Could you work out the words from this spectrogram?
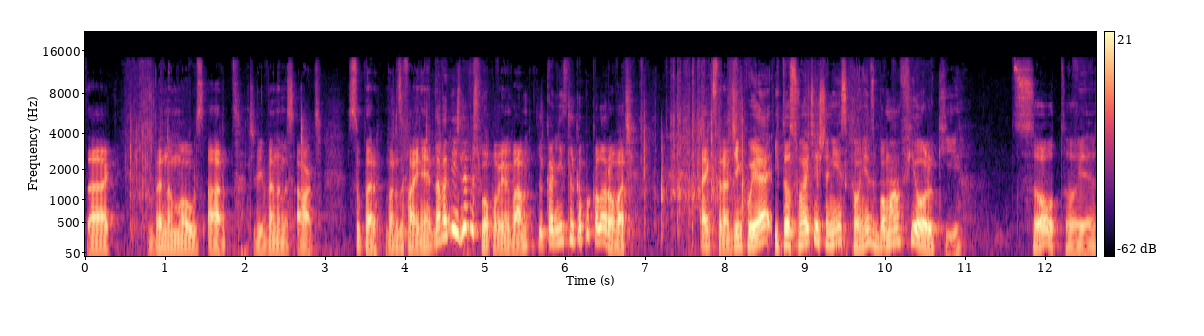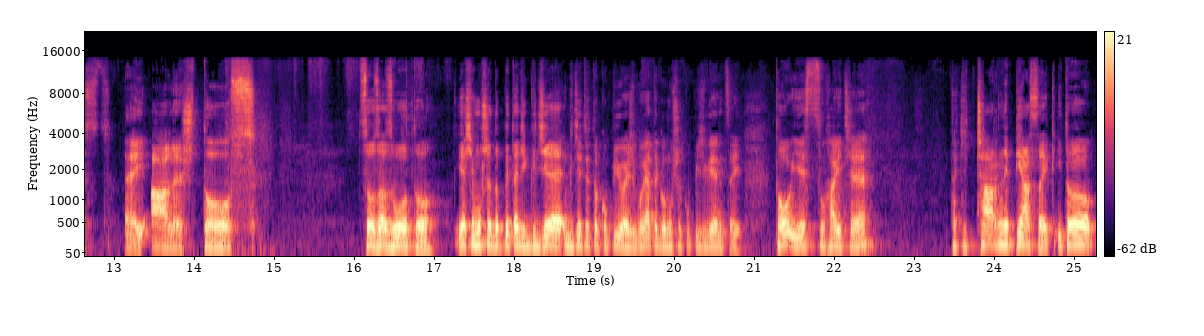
Tak, Venomous Art, czyli Venomous Art. Super, bardzo fajnie. Nawet nieźle wyszło, powiem wam. Tylko nic, tylko pokolorować. Ekstra, dziękuję. I to słuchajcie, jeszcze nie jest koniec, bo mam fiolki. Co to jest? Ej, ależ tos. Co za złoto. Ja się muszę dopytać, gdzie, gdzie ty to kupiłeś, bo ja tego muszę kupić więcej. To jest, słuchajcie, taki czarny piasek i to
